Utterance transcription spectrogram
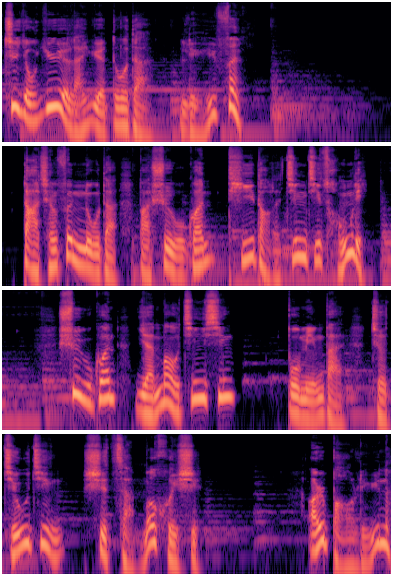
只有越来越多的驴粪。大臣愤怒地把税务官踢到了荆棘丛里，税务官眼冒金星，不明白这究竟是怎么回事。而宝驴呢，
